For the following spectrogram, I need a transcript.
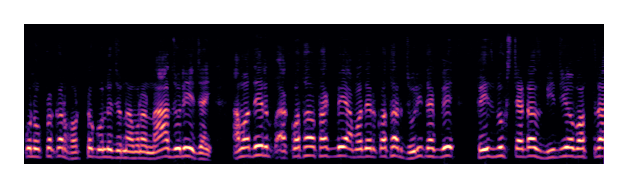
কোনো প্রকার হট্টগোলে যেন আমরা না জড়িয়ে যাই। আমাদের কথা থাকবে, আমাদের কথার জুড়ি থাকবে ফেসবুক স্ট্যাটাস ভিডিও মাত্রা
